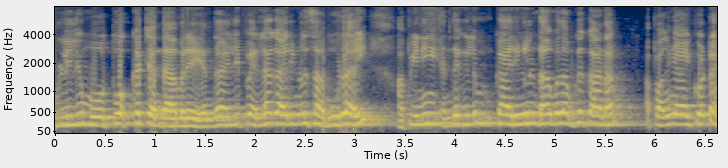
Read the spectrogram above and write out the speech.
ഉള്ളിലും മുഖത്തും ഒക്കെ ചെന്താമരയായി. എന്തായാലും ഇപ്പോൾ എല്ലാ കാര്യങ്ങളും സബൂറായി. അപ്പോൾ ഇനി എന്തെങ്കിലും കാര്യങ്ങൾ ഉണ്ടാകുമ്പോൾ നമുക്ക് കാണാം. അപ്പോൾ അങ്ങനെ ആയിക്കോട്ടെ.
